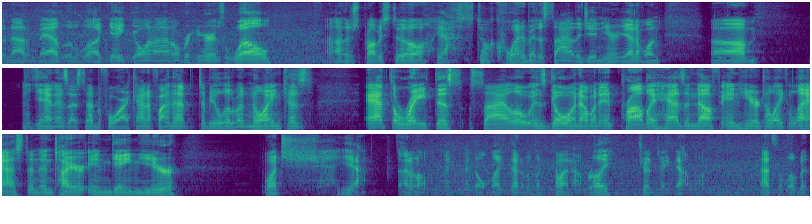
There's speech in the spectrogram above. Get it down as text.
So not a bad little uh, gate going on over here as well. Uh, there's probably still, yeah, still quite a bit of silage in here yet, everyone. Um, again, as I said before, I kind of find that to be a little bit annoying because at the rate this silo is going, I it probably has enough in here to like last an entire in-game year. Which, yeah, I don't know. I, I don't like that. I'm like, come on now, really? Shouldn't take that long. That's a little bit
